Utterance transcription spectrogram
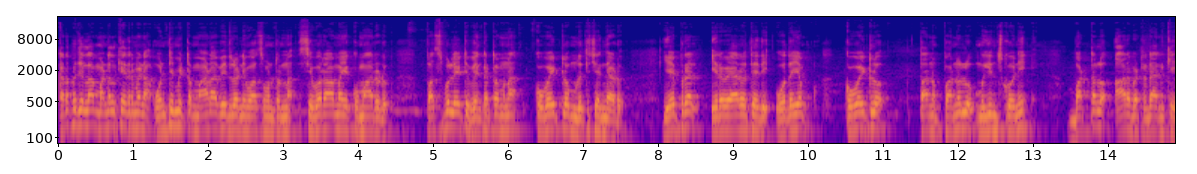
కడప జిల్లా మండల కేంద్రమైన ఒంటిమిట్ట మాడా వీధిలో నివాసం ఉంటున్న శివరామయ్య కుమారుడు పసుపులేటి వెంకటరమణ కువైట్లో మృతి చెందాడు. ఏప్రిల్ ఇరవై ఆరో తేదీ ఉదయం కువైట్లో తన పనులు ముగించుకొని బట్టలు ఆరబెట్టడానికి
